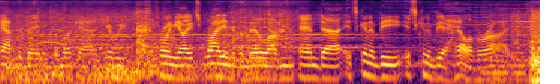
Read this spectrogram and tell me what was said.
captivating to look at. And here we're throwing the audience right into the middle of them, and uh, it's going to be it's going to be a hell of a ride.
